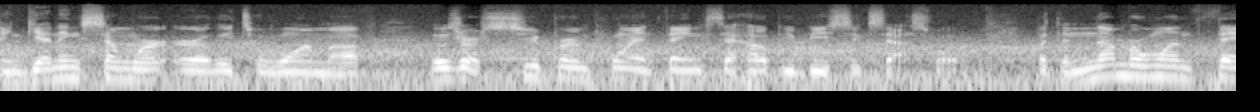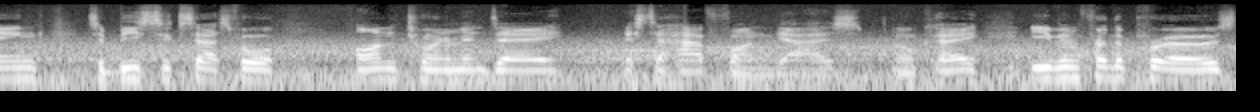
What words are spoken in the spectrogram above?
and getting somewhere early to warm up. Those are super important things to help you be successful. But the number one thing to be successful on tournament day is to have fun guys okay? Even for the pros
